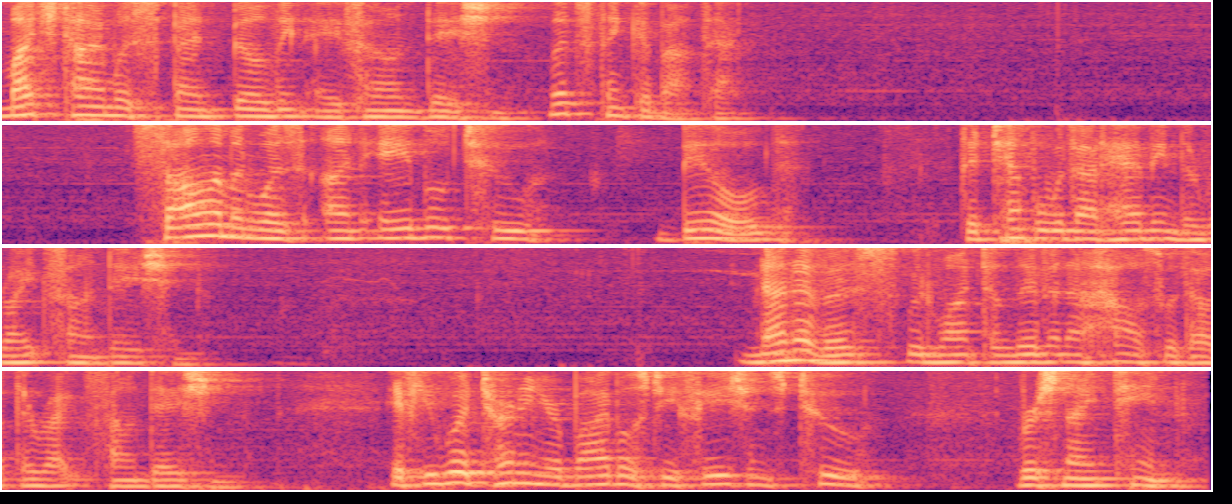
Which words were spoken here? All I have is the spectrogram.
Much time was spent building a foundation. Let's think about that. Solomon was unable to build the temple without having the right foundation. None of us would want to live in a house without the right foundation. If you would turn in your Bibles to Ephesians 2, verse 19,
